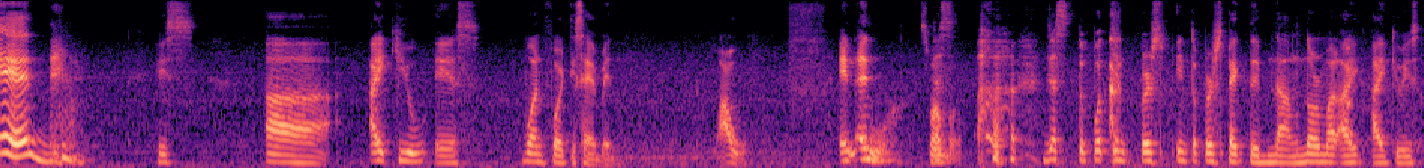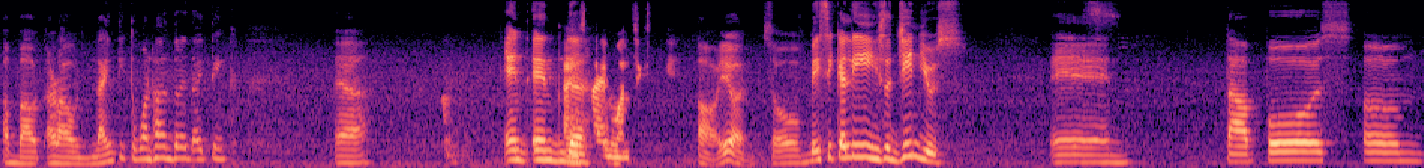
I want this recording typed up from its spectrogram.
and his uh, IQ is 147 wow and and Swamp. just to put in pers- into perspective na ang normal I- IQ is about around 90 to 100 I think. Yeah. And and uh, Einstein 160. oh, yun. So basically he's a genius. And tapos um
